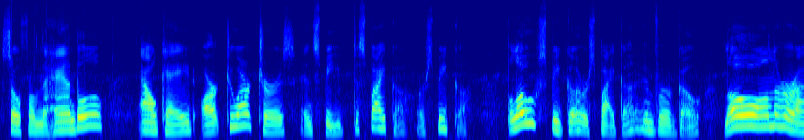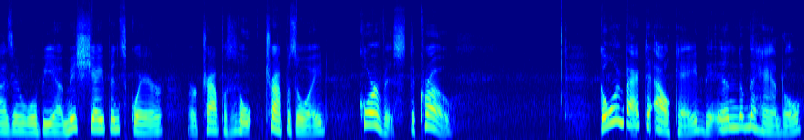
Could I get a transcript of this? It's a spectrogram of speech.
So from the handle, Alkaid, arc to Arcturus, and speed to Spica or Spica. Below Spica or Spica in Virgo, low on the horizon will be a misshapen square or trapezoid, Corvus, the crow. Going back to Alkaid, the end of the handle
